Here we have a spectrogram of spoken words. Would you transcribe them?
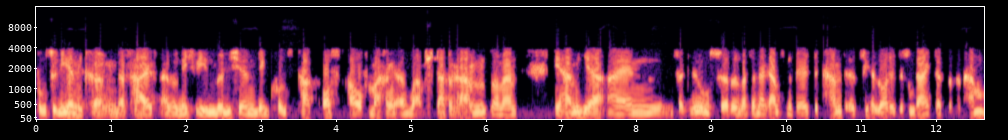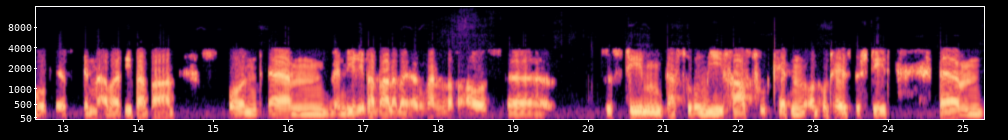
funktionieren können. Das heißt also nicht wie in München den Kunstpark Ost aufmachen, irgendwo am Stadtrand, sondern wir haben hier ein Vergnügungsviertel, was in der ganzen Welt bekannt ist. Viele Leute wissen gar nicht, dass das in Hamburg ist, kennen aber Reeperbahn. Und ähm, wenn die Reeperbahn aber irgendwann nur noch aus äh, Systemgastronomie, Fastfoodketten und Hotels besteht, ähm,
